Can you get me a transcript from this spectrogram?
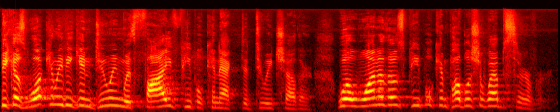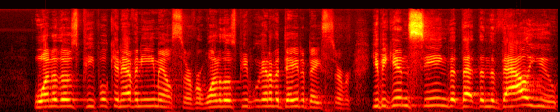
Because what can we begin doing with five people connected to each other? Well, one of those people can publish a web server. One of those people can have an email server. One of those people can have a database server. You begin seeing that, that then the value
